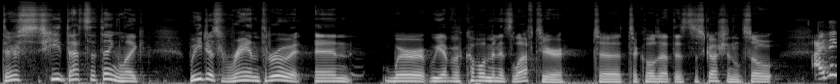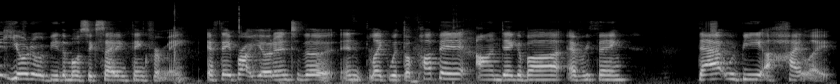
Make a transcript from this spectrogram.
there's he. that's the thing like we just ran through it and we're we have a couple of minutes left here to to close out this discussion so I think Yoda would be the most exciting thing for me if they brought Yoda into the in like with the puppet on Dagobah, everything. That would be a highlight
